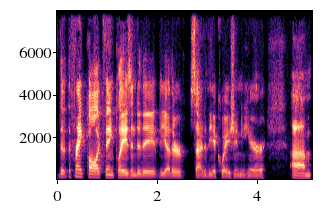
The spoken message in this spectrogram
the the Frank Pollack thing plays into the the other side of the equation here. Um,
